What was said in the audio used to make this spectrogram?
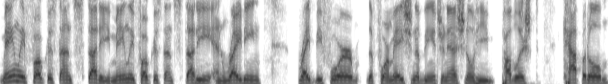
mainly focused on study, mainly focused on study and writing. Right before the formation of the International, he published Capital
